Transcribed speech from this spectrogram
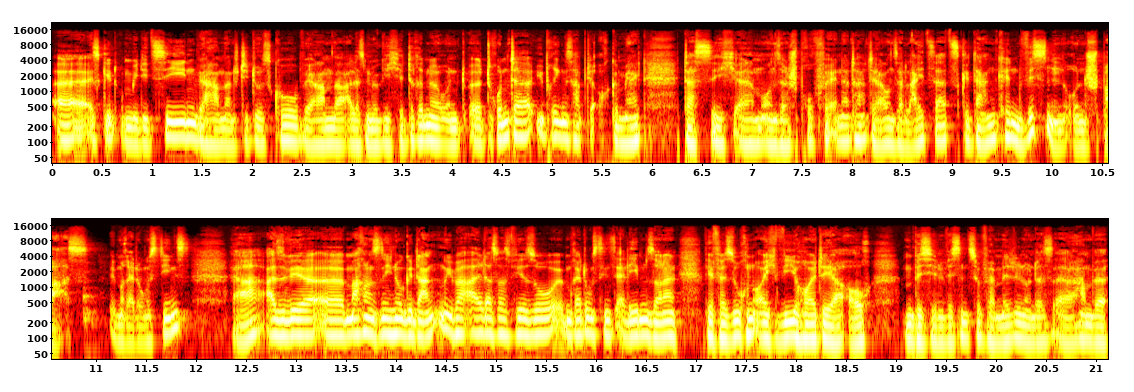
äh, es geht um Medizin, wir haben dann Stethoskop, wir haben da alles Mögliche drinne und äh, drunter übrigens habt ihr auch gemerkt, dass sich ähm, unser Spruch verändert hat, ja, unser Leitsatz Gedanken, Wissen und Spaß im Rettungsdienst. Ja, also wir äh, machen uns nicht nur Gedanken über all das, was wir so im Rettungsdienst erleben, sondern wir versuchen euch wie heute ja auch ein bisschen Wissen zu vermitteln und das äh, haben wir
